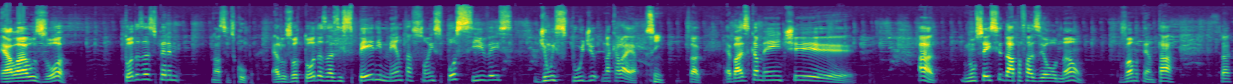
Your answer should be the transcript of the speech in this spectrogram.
ela usou todas as experim... Nossa, desculpa. Ela usou todas as experimentações possíveis de um estúdio naquela época, Sim. sabe? É basicamente ah, não sei se dá pra fazer ou não. Vamos tentar. sabe?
